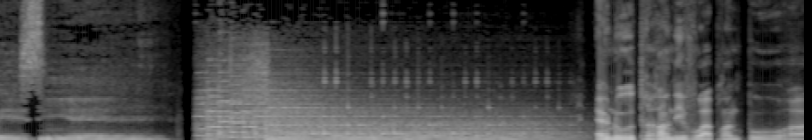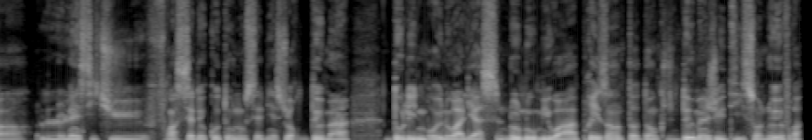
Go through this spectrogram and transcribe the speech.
Ici. Un autre rendez-vous à prendre pour euh, l'Institut français de Cotonou, c'est bien sûr demain. Doline Bruno alias Nono Miwa présente donc demain jeudi son œuvre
